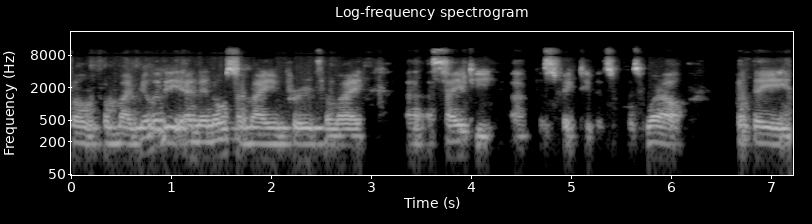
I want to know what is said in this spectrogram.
from, from mobility and then also may improve from a, a safety uh, perspective as, as well. But the,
